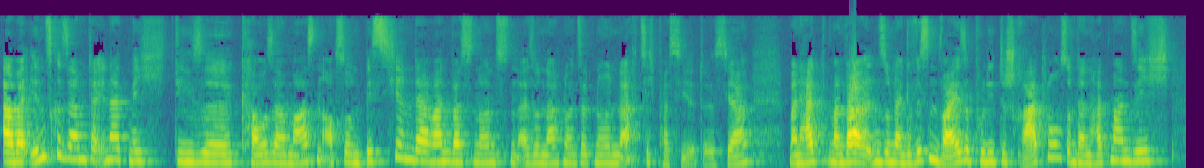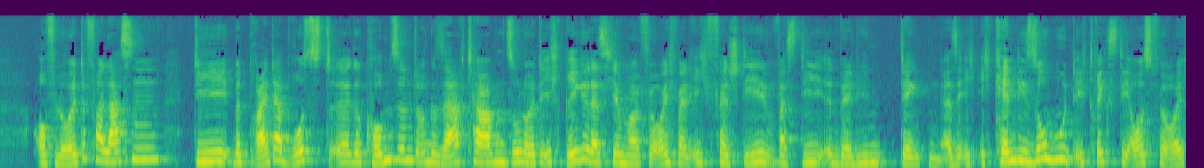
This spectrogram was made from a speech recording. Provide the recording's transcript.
Aber insgesamt erinnert mich diese Causa Maaßen auch so ein bisschen daran, was 19, also nach 1989 passiert ist. Ja, man hat, man war in so einer gewissen Weise politisch ratlos und dann hat man sich auf Leute verlassen, die mit breiter Brust äh, gekommen sind und gesagt haben, so Leute, ich regel das hier mal für euch, weil ich verstehe, was die in Berlin denken. Also ich, ich kenne die so gut, ich trick's die aus für euch.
